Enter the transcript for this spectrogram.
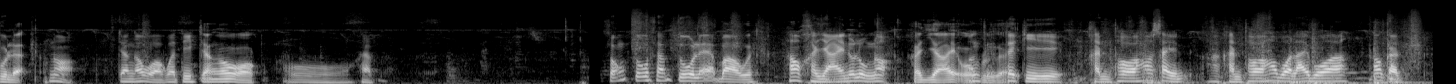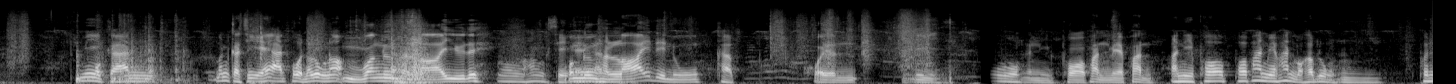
พุ่นละเนาะจังเอาออกว่าติจังเอาออกโอ้ครับ สองตัวสามตัวแล้วเบาเว้ยเฮาขยายเนาะลุงเนาะขยายออกเรื่อยตะกี้ขันทอเฮาใส่ขันทอเฮาบ่หลายบ่เฮาก็มีการมันก็สิแออัดโพดเนาะลุงเนาะอืมวังหนึงหันหลายอยู่เด้โอ้เฮาสิวังหนึงแอหัอัดนหลายเด้หนูครับคอยอัน นี่โอ้อันนี้พอพันธุ์แม่พันธุ์อันนี้พอพอพันธุ์แม่พันธุ์บ่ครับลุงอืมเพิ่น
